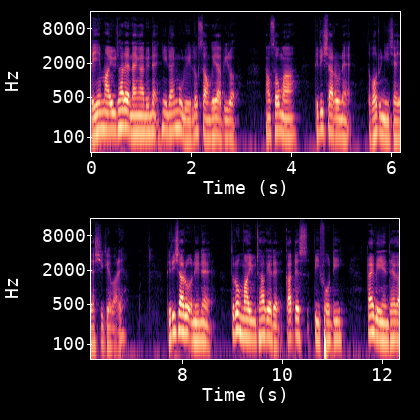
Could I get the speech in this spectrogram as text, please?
လေယာဉ်မှာယူထားတဲ့နိုင်ငံတွေနဲ့ညှိနှိုင်းမှုတွေလှုပ်ဆောင်ခဲ့ရပြီးတော့နောက်ဆုံးမှာဗြိတိရှားတို့နဲ့သဘောတူညီချက်ရရှိခဲ့ပါတယ်။ဗြိတိရှားတို့အနေနဲ့သူတို့မှာယူထားခဲ့တဲ့ Curtis P40 တိုက်လေယာဉ်ထဲက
